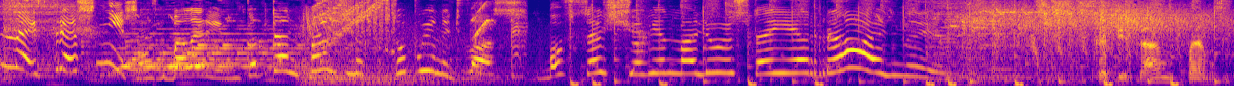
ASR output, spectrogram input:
Найстрашніша з балерин. Капітан Пензлик зупинить вас, бо все, що він малює, стає реальним. Капітан Пензлик.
